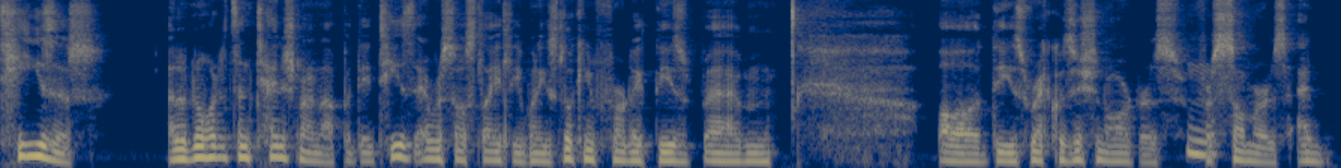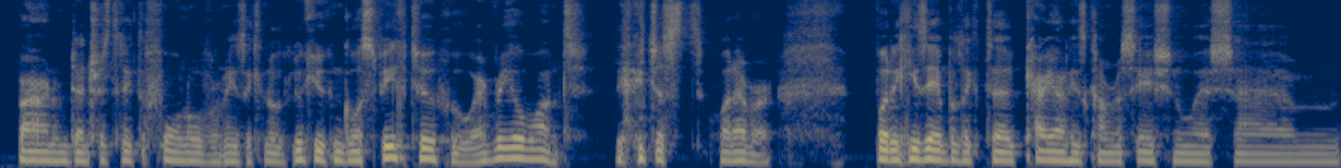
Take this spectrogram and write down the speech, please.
tease it. I don't know what it's intentional or not, but they tease ever so slightly when he's looking for like these um oh these requisition orders for Mm. Summers and Barnum then tries to take the phone over and he's like, Look, look, you can go speak to whoever you want. just whatever. But he's able like to carry on his conversation with um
